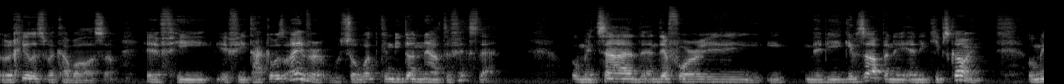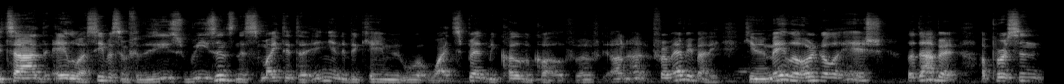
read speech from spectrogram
lashon hara. If he if he taka was over, so what can be done now to fix that? Umitzad, and therefore he, he, maybe he gives up and he, and he keeps going. Umitzad elu asibas, and for these reasons, nesmaitet inyan it became widespread mikol v'kol from everybody. Kimimela horgala ish ladaber. A person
